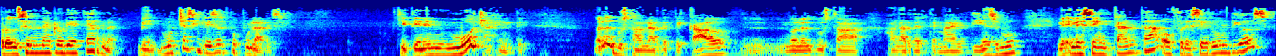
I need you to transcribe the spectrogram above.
producen una gloria eterna. Bien, muchas iglesias populares que tienen mucha gente, no les gusta hablar de pecado, no les gusta hablar del tema del diezmo, les encanta ofrecer un Dios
